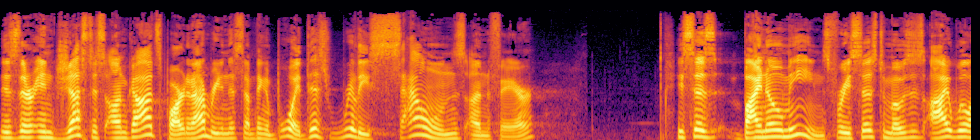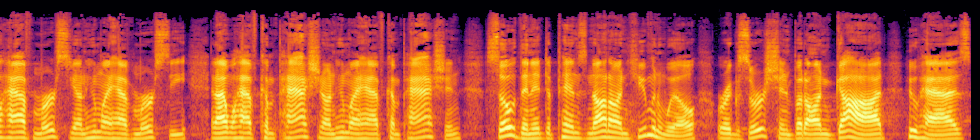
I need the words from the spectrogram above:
Is there injustice on God's part? And I'm reading this and I'm thinking, boy, this really sounds unfair. He says, By no means, for he says to Moses, I will have mercy on whom I have mercy, and I will have compassion on whom I have compassion. So then it depends not on human will or exertion, but on God who has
